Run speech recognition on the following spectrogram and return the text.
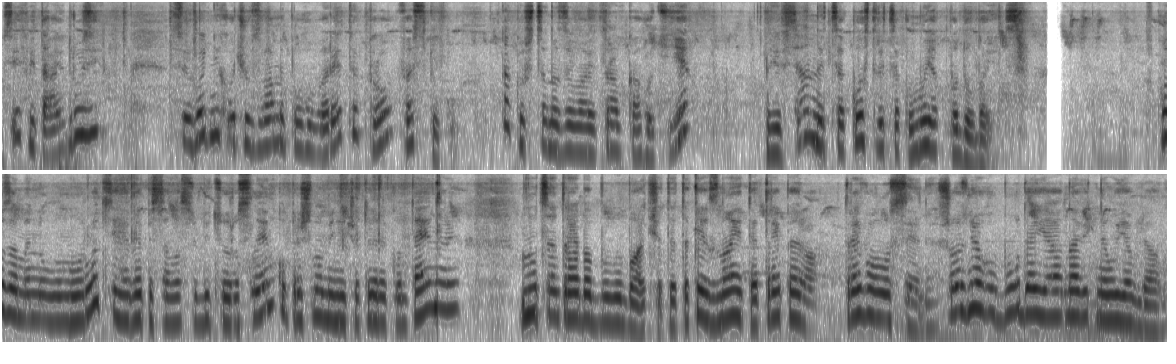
Всіх вітаю, друзі! Сьогодні хочу з вами поговорити про фестуку. Також це називають травка готьє, вівсяниця, костриця, кому як подобається. В позаминулому році я виписала собі цю рослинку, прийшло мені 4 контейнери. Ну, це треба було бачити. Таких, знаєте, три пера, три волосини. Що з нього буде, я навіть не уявляла.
